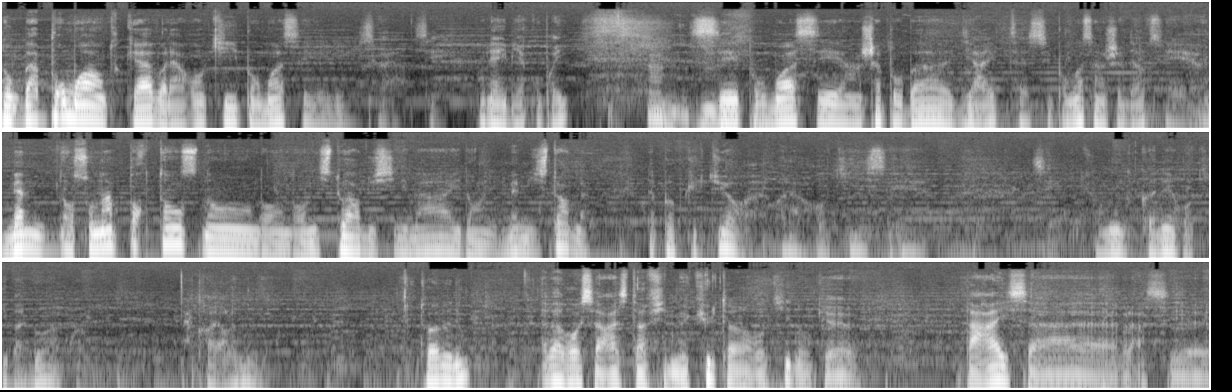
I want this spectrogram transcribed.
Donc bah, pour moi, en tout cas, voilà, Rocky, pour moi, c'est, vous l'avez bien compris. Mhm. C'est pour moi, c'est un chapeau bas direct. C'est pour moi, c'est un chef-d'œuvre. Même dans son importance dans, dans- dans l'histoire du cinéma et dans même l'histoire de la, de la pop culture. euh, voilà, Rocky, c'est, c'est tout le monde connaît Rocky Balboa quoi, à travers le monde. Toi, Manu Ah bah moi, ça reste un film culte, hein, Rocky, donc euh, pareil, ça, voilà, c'est, euh,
